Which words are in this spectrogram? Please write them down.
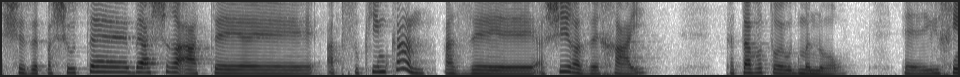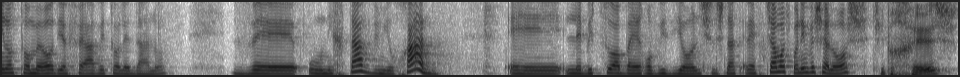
שזה פשוט אה, בהשראת אה, הפסוקים כאן. אז אה, השיר הזה, חי, כתב אותו אהוד מנור, אה, הלחין אותו מאוד יפה אבי טולדנו, והוא נכתב במיוחד לביצוע באירוויזיון של שנת 1983. שהתרחש.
